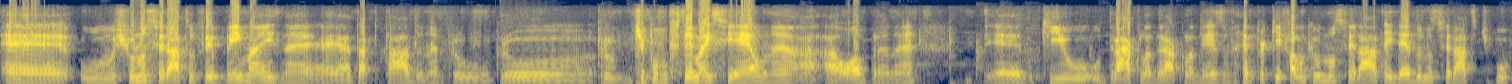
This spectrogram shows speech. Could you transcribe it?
É, o Shunosferato foi bem mais, né, é, adaptado, né, pro, pro, pro, tipo, ser mais fiel, né, a, a obra, né? É, do que o, o, Drácula, Drácula mesmo, né? Porque falam que o Nosferatu, a ideia do Nosferatu, tipo,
